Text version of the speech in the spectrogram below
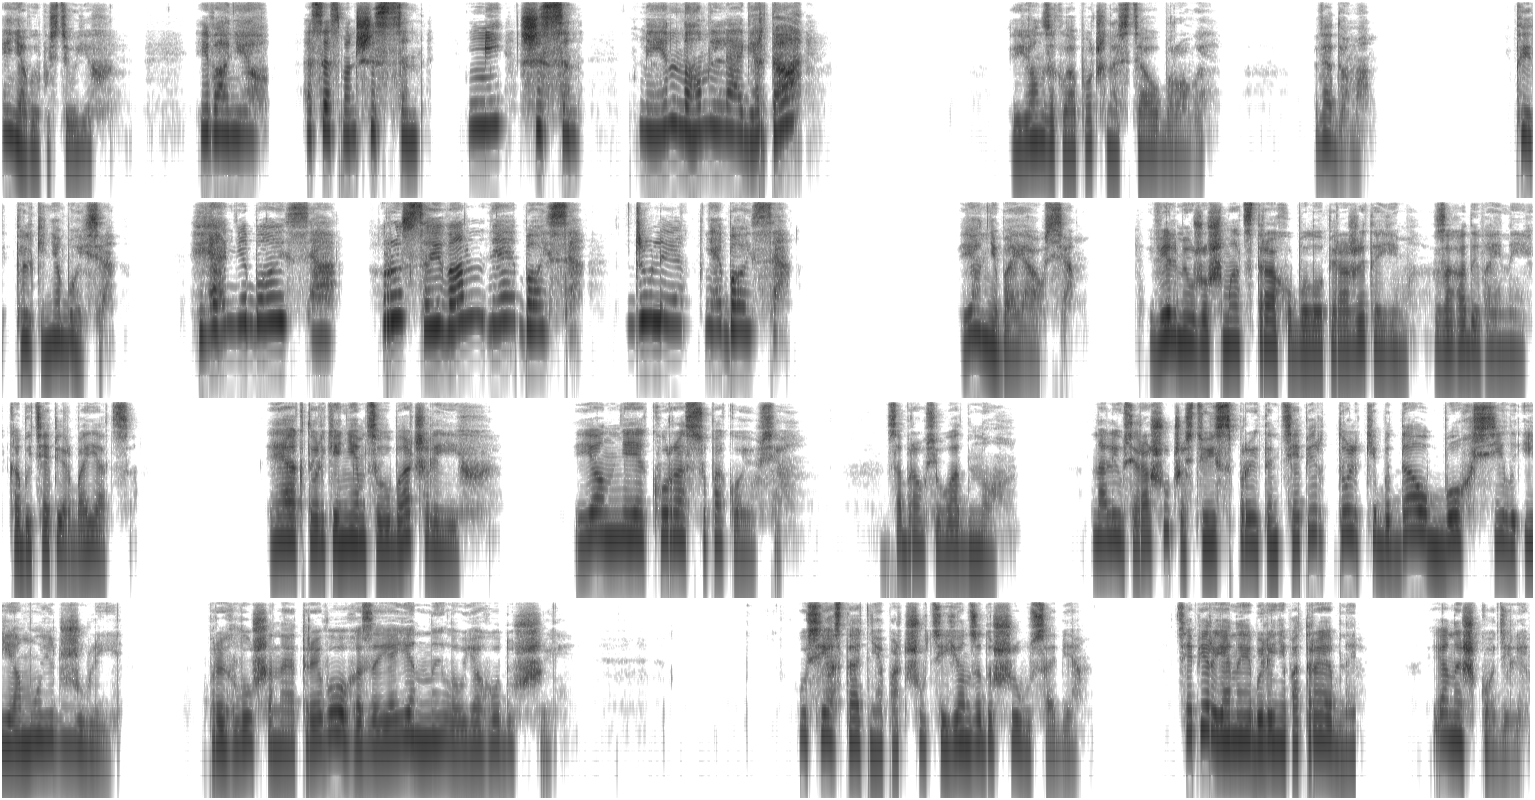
і не выпусціў іх. Іваніо, асэсман шыссен, мі шыссен, мі нон лягерда. Ён заклапочна сцяў бровы. Вядома. Ты толькі не бойся. Я не бойся, Руса Іван не бойся. Джулія, не бойся. Ён не баяўся. Вельмі ўжо шмат страху было перажыта ім за гады вайны, каб і цяпер баяцца. Як толькі немцы ўбачылі іх, ён неяк ураз супакоіўся, сабраўся ў адно, наліўся рашучасцю і спрытым цяпер толькі б даў Бог сілы і яму і Джуліі. Прыглушаная трывога за яе ныла ў яго душы. Усе астатнія пачуцці ён задушыў у сабе. Цяпер яны былі непатрэбны, яны шкодзілі.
